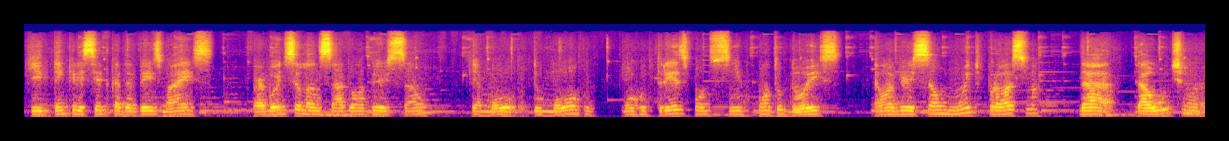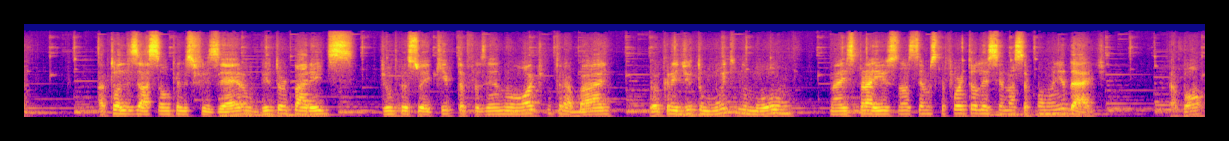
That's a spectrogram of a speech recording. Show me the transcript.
que tem crescido cada vez mais. Acabou de ser lançada uma versão que é do Morro, Morro 13.5.2. É uma versão muito próxima da, da última atualização que eles fizeram. Vitor Paredes, junto com a sua equipe, está fazendo um ótimo trabalho. Eu acredito muito no Morro, mas para isso nós temos que fortalecer nossa comunidade, tá bom?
